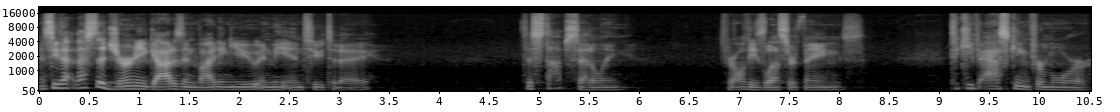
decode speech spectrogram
And see, that, that's the journey God is inviting you and me into today. To stop settling, for all these lesser things, to keep asking for more,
